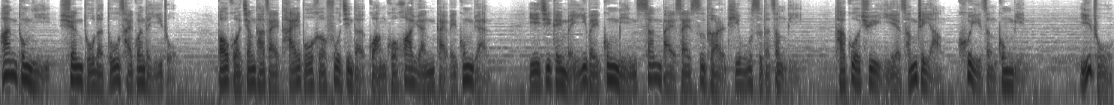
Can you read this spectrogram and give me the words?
安东尼宣读了独裁官的遗嘱，包括将他在台伯河附近的广阔花园改为公园，以及给每一位公民三百塞斯特尔提乌斯的赠礼。他过去也曾这样馈赠公民。遗嘱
